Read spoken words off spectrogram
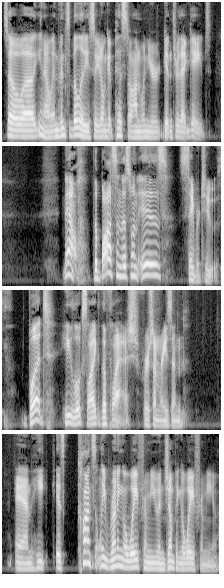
So uh, you know, invincibility so you don't get pissed on when you're getting through that gate. Now, the boss in this one is Sabretooth, but he looks like the Flash for some reason. And he is constantly running away from you and jumping away from you.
